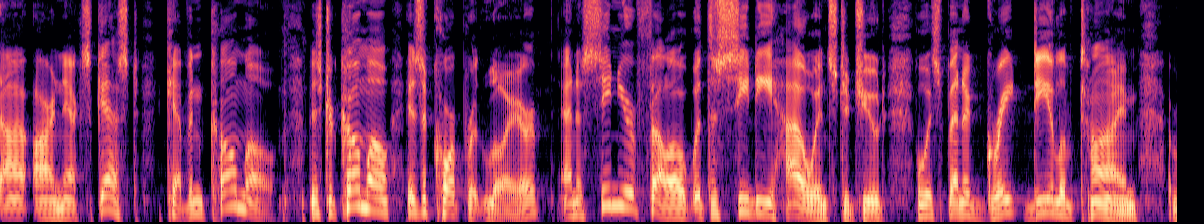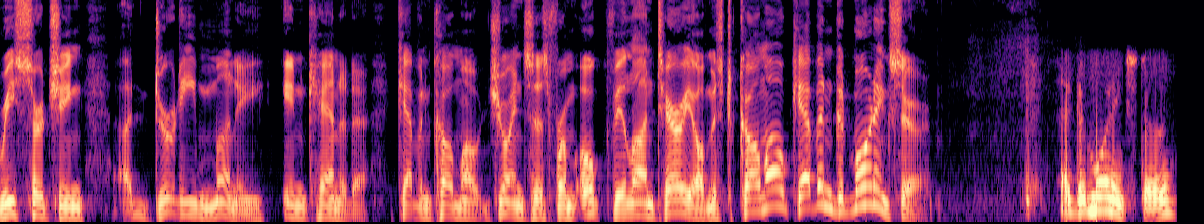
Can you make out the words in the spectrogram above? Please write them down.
uh, our next guest, Kevin Comeau. Mr. Comeau is a corporate lawyer and a senior fellow with the C.D. Howe Institute who has spent a great deal of time researching uh, dirty money in Canada. Kevin Comeau joins us from Oakville, Ontario. Mr. Comeau, Kevin, good morning, sir. Hey, good morning, Sterling.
